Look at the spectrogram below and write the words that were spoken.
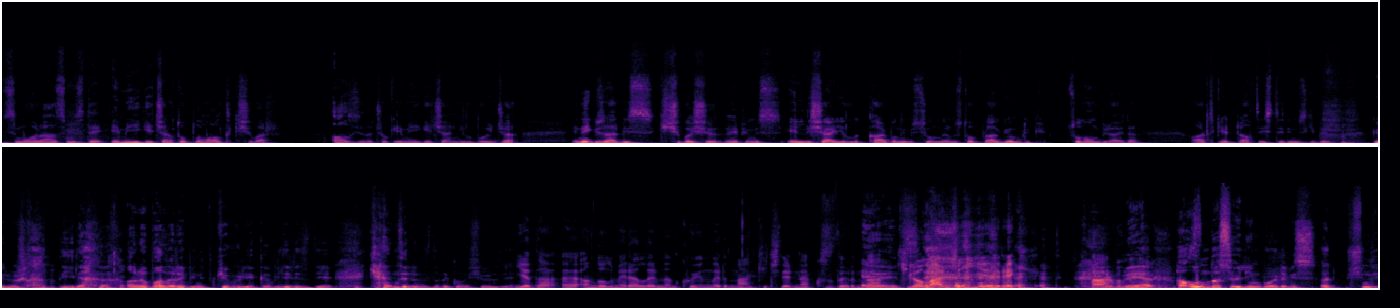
bizim o arazimizde emeği geçen toplam 6 kişi var. Az ya da çok emeği geçen yıl boyunca. E ne güzel biz kişi başı hepimiz 50'şer yıllık karbon emisyonlarımızı toprağa gömdük son 11 ayda. Artık etrafta istediğimiz gibi gönül rahatlığıyla arabalara binip kömür yakabiliriz diye kendi aramızda da konuşuyoruz yani. Ya da e, Anadolu meralarının koyunlarından, keçilerinden, kuzularından Evet. kilolarca yiyerek karbon Veya ha onu da söyleyeyim bu arada biz şimdi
